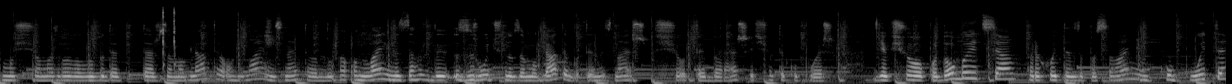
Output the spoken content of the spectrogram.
тому що, можливо, ви будете теж замовляти онлайн. Знаєте, онлайн не завжди зручно замовляти, бо ти не знаєш, що ти береш і що ти купуєш. Якщо подобається, переходьте за посиланням, купуйте.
